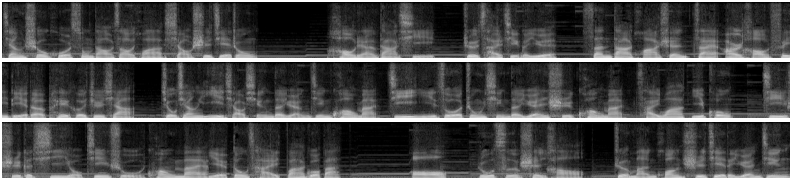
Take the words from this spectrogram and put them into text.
将收获送到造化小世界中。浩然大喜，这才几个月，三大化身在二号飞碟的配合之下。就将一小型的元晶矿脉及一座中型的原始矿脉采挖一空，几十个稀有金属矿脉也都采挖过半。哦，如此甚好。这蛮荒世界的元晶、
